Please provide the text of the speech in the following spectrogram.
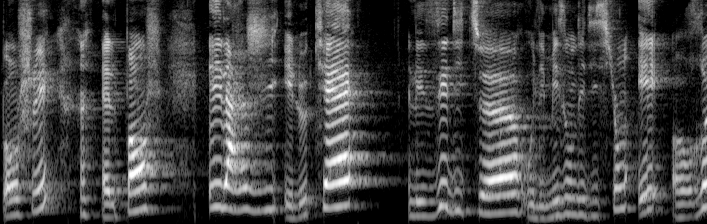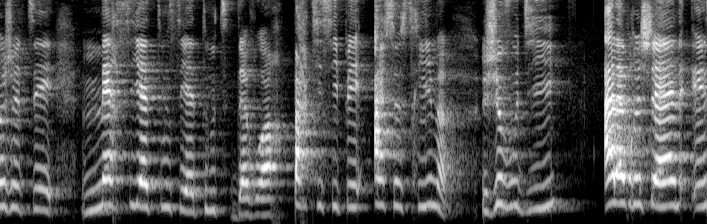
penché, elle penche, élargi et le quai, les éditeurs ou les maisons d'édition et rejeté. Merci à tous et à toutes d'avoir participé à ce stream. Je vous dis à la prochaine et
